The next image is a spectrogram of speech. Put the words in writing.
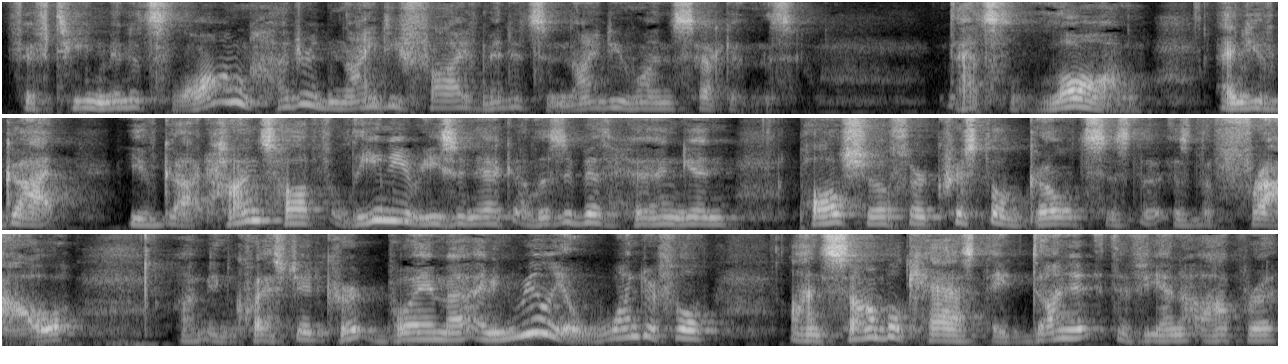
15 minutes long, 195 minutes and 91 seconds. That's long. And you've got you've got Hans Hopf, Leni Rysanek, Elisabeth Höngen, Paul Schöffler, Christel Goltz as the, as the Frau um, in question, Kurt Böhme. I mean, really a wonderful ensemble cast. They'd done it at the Vienna Opera.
